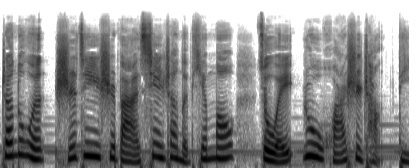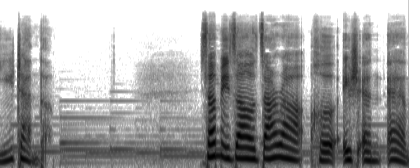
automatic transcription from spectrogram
张东文实际是把线上的天猫作为入华市场第一站的。相比较 Zara 和 H&M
